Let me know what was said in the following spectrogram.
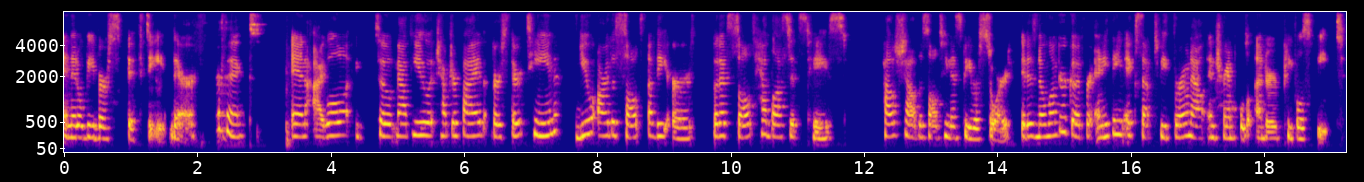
and it'll be verse 50 there. Perfect. And I will, so Matthew chapter 5, verse 13 You are the salt of the earth, but if salt had lost its taste, how shall the saltiness be restored? It is no longer good for anything except to be thrown out and trampled under people's feet.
